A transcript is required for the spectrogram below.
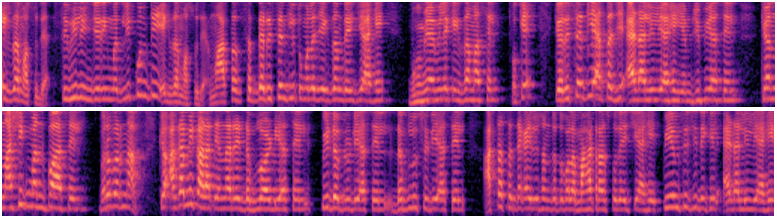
एक्झाम असू द्या. सिव्हिल इंजिनिअरिंग मधली कोणतीही एक्झाम असू द्या. मग आता सध्या रिसेंटली तुम्हाला जी एक्झाम द्यायची आहे भूमी अभिलेख एक्झाम असेल ओके किंवा रिसेंटली आता जी ऍड आलेली आहे एमजीपी असेल किंवा नाशिक मनपा असेल बरोबर ना? किंवा आगामी काळात येणारे डब्ल्यू आर डी असेल पीडब्ल्यू डी असेल डब्ल्यू सी डी असेल आता सध्या काही दिवसानंतर तुम्हाला महाट्रान्सको द्यायची आहे पीएमसीची देखील ऍड आलेली आहे.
